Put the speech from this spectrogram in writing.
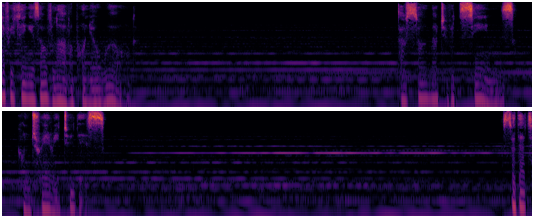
Everything is of love upon your world. Though so much of it seems contrary to this. so that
